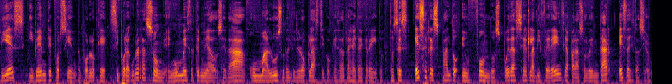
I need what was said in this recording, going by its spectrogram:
10 y 20%, por lo que si por alguna razón en un mes determinado se da un mal uso del dinero plástico que es la tarjeta de crédito, entonces ese respaldo en fondos puede hacer la diferencia para solventar esta situación.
